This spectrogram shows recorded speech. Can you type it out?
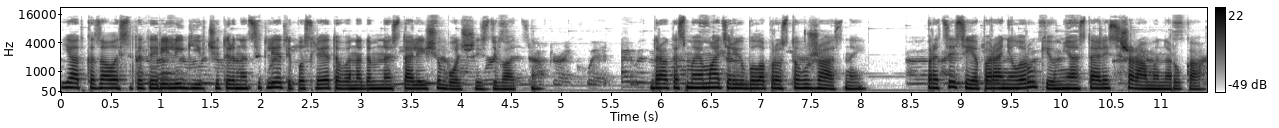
Я отказалась от этой религии в 14 лет, и после этого надо мной стали еще больше издеваться. Драка с моей матерью была просто ужасной. В процессе я поранила руки, у меня остались шрамы на руках.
